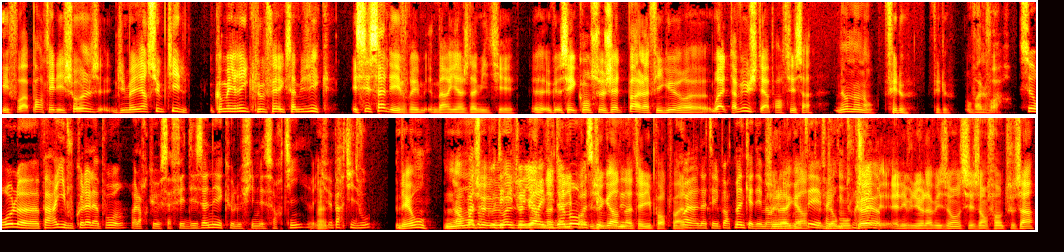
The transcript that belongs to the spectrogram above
il faut apporter les choses d'une manière subtile, comme Eric le fait avec sa musique. Et c'est ça les vrais mariages d'amitié. Euh, c'est qu'on se jette pas à la figure. euh, ouais, t'as vu, je t'ai apporté ça. Non, non, non. Fais-le, fais-le. On va le voir. Ce rôle, euh, pareil, il vous colle à la peau, hein, alors que ça fait des années que le film est sorti. Il Ouais. fait partie de vous? Léon? Non, Ah, moi le côté moi, nettoyeur, garde évidemment, Nathalie, parce Port- que je garde Nathalie Portman. Voilà, Nathalie Portman qui a Je démarré la à garde côté, dans mon cœur. Elle est venue à la maison, ses enfants, tout ça.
